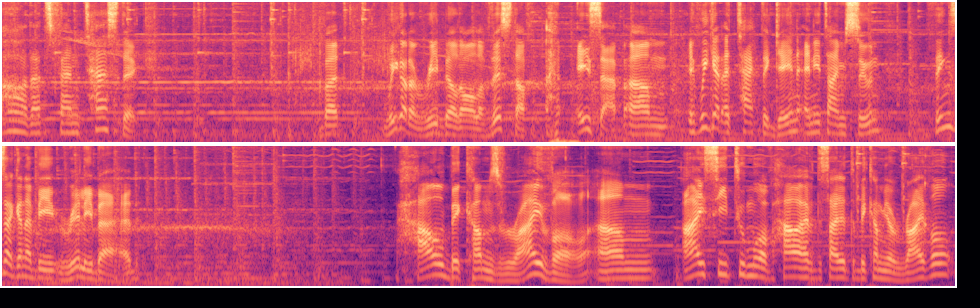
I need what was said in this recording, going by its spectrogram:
Oh, that's fantastic. But we gotta rebuild all of this stuff ASAP. Um, if we get attacked again anytime soon, things are gonna be really bad. Hao becomes rival. Um, I see Tumu of Hao I have decided to become your rival.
